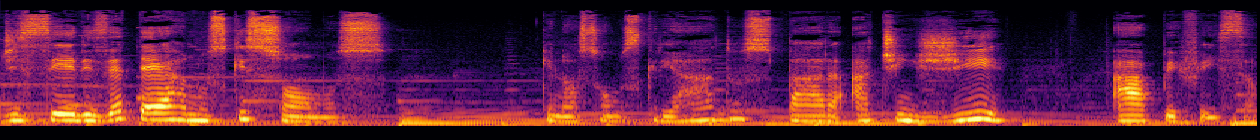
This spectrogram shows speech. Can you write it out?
de seres eternos que somos, que nós somos criados para atingir a perfeição.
